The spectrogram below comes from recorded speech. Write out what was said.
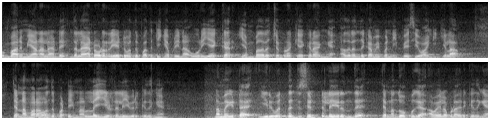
ரொம்ப அருமையான லேண்டு இந்த லேண்டோட ரேட்டு வந்து பார்த்துட்டிங்க அப்படின்னா ஒரு ஏக்கர் எண்பது லட்சம் ரூபா கேட்குறாங்க அதுலேருந்து கம்மி பண்ணி பேசி வாங்கிக்கலாம். தென்னை மரம் வந்து பார்த்திங்கன்னா நல்ல ஈல்டுலேயும் இருக்குதுங்க. நம்மக்கிட்ட இருபத்தஞ்சி சென்ட்டில் இருந்து தென்னந்தோப்புக அவைலபிளாக இருக்குதுங்க.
